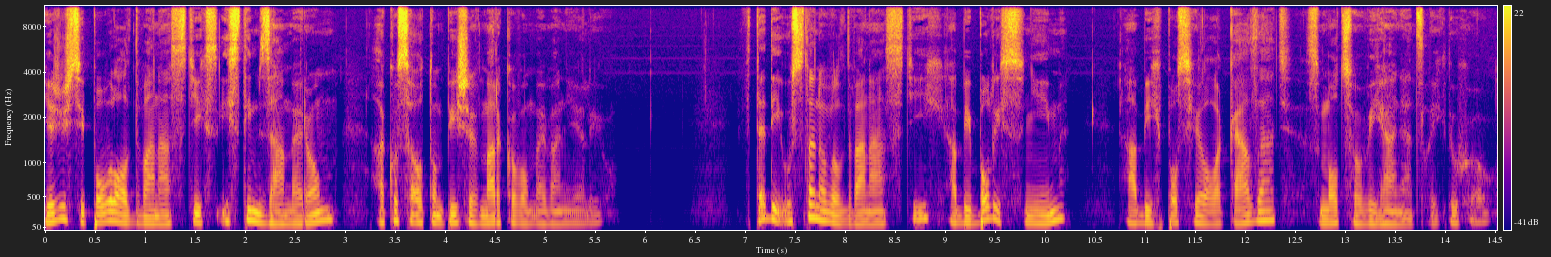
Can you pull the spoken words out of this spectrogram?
Ježiš si povolal 12 s istým zámerom, ako sa o tom píše v Markovom evanieliu. Vtedy ustanovil 12, aby boli s ním aby ich posielal kázať s mocou vyháňať zlých duchov.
